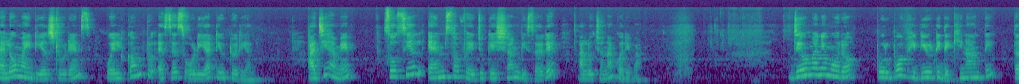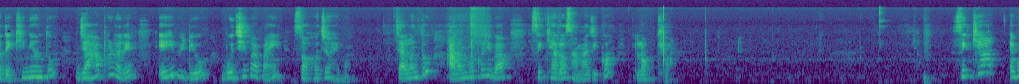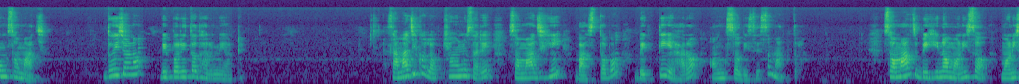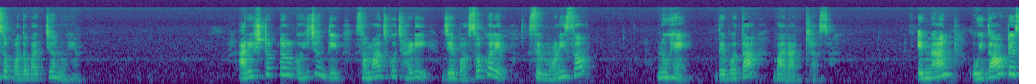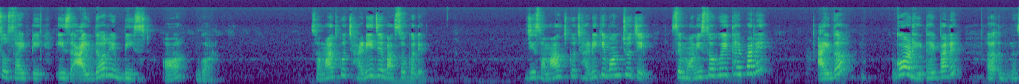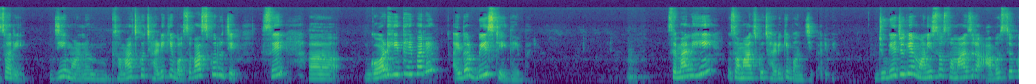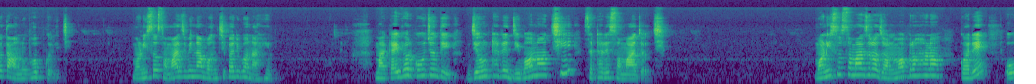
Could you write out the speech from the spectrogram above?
Hello my dear students welcome to S S Odia tutorial ଆଜି ଆମେ social AIIMS of education ବିଷୟରେ ଆଲୋଚନା କରିବା ଯେଉଁମାନେ ମୋର ପୂର୍ବ ଭିଡ଼ିଓଟି ଦେଖିନାହାନ୍ତି ତ ଦେଖିନିଅନ୍ତୁ ଯାହାଫଳରେ ଏହି ଭିଡ଼ିଓ ବୁଝିବା ପାଇଁ ସହଜ ହେବ ଚାଲନ୍ତୁ ଆରମ୍ଭ କରିବା ଶିକ୍ଷାର ସାମାଜିକ ଲକ୍ଷ୍ୟ शिक्षा एज दुईजना विपरीत धर्मी अटे समाजिक लक्ष्य अनुसार समाज हिँड वास्तव व्यक्ति यहाँ अंश विशेष समाज समाजविहीन मनिस मनिस पदवाच्य नुहेँ आरिष्टटल सम छाडी जे वस करेस मुहेँ देवता वा राक्षस a man without a society is either a beast or god समाज को छाड़ी जे बास करे जे समाज को छाड़ी की बंचुचे से मनीष हो पारे आइदर गड हो पारे सॉरी जी समाज को छाड़ी की बसवास करुचे से गड ही थी पारे आइदर बीस्ट ही थी पारे से ही समाज को छाड़ी की बची पारे ଯୁଗେ ଯୁଗେ ମଣିଷ ସମାଜର ଆବଶ୍ୟକତା ଅନୁଭବ କରିଛି ମଣିଷ ସମାଜ ବିନା ବଞ୍ଚିପାରିବ ନାହିଁ ମାକାଇଭର କହୁଛନ୍ତି ଯେଉଁଠାରେ ଜୀବନ ଅଛି ସେଠାରେ ସମାଜ ଅଛି ମଣିଷ ସମାଜର ଜନ୍ମଗ୍ରହଣ କରେ ଓ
